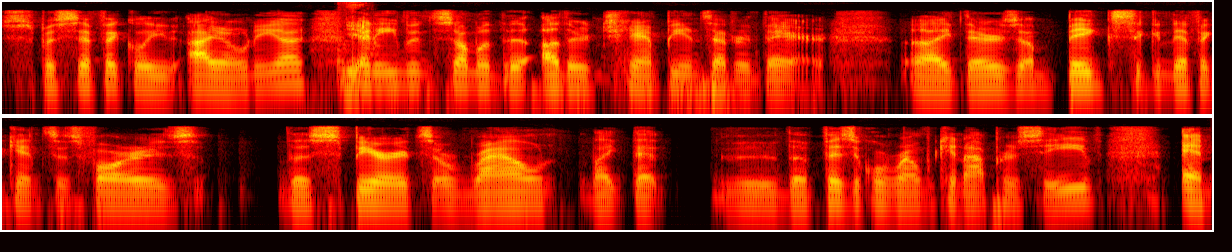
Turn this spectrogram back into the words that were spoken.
specifically Ionia Yeah. and even some of the other champions that are there. Like there's a big significance as far as the spirits around like that the physical realm cannot perceive and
